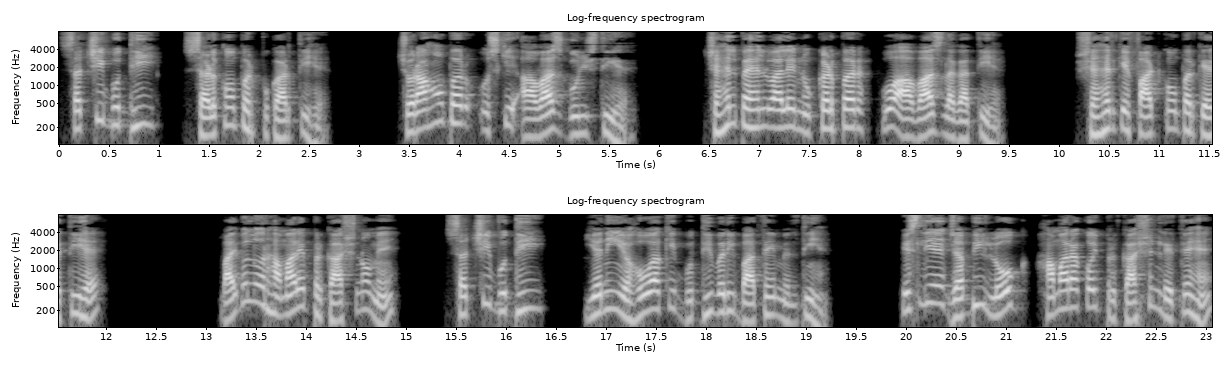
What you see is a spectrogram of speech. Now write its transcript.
सच्ची बुद्धि सड़कों पर पुकारती है। चौराहों पर उसकी आवाज़ गूंजती है। चहल पहल वाले नुक्कड़ पर वो आवाज़ लगाती है। शहर के फाटकों पर कहती है, बाइबल और हमारे प्रकाशनों में सच्ची बुद्धि यानी यहोवा की बुद्धि भरी बातें मिलती हैं। इसलिए जब भी लोग हमारा कोई प्रकाशन लेते हैं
